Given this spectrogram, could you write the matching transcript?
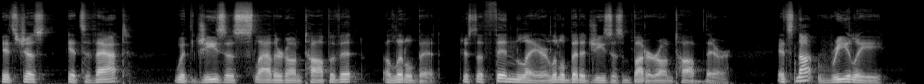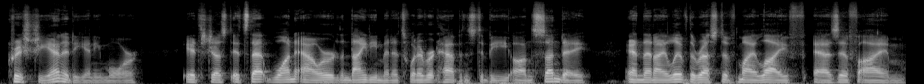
It's just, it's that with Jesus slathered on top of it a little bit, just a thin layer, a little bit of Jesus butter on top there. It's not really Christianity anymore. It's just, it's that one hour, the 90 minutes, whatever it happens to be on Sunday, and then I live the rest of my life as if I'm,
